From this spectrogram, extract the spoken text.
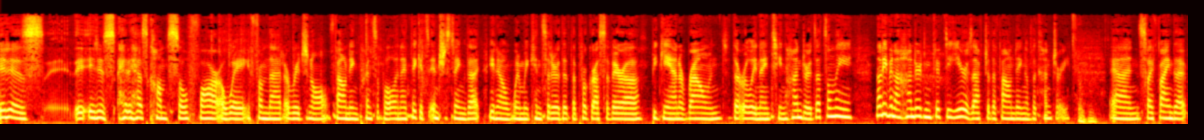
It is. It it is. It has come so far away from that original founding principle, and I think it's interesting that you know when we consider that the progressive era began around the early 1900s. That's only not even 150 years after the founding of the country, mm-hmm. and so I find that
